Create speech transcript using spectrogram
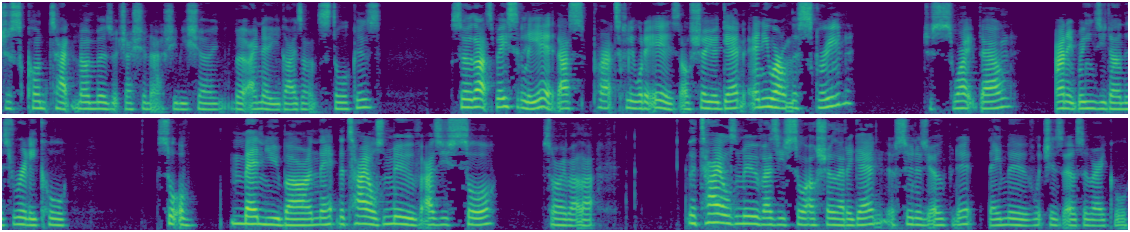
just contact numbers, which I shouldn't actually be showing, but I know you guys aren't stalkers. So that's basically it. That's practically what it is. I'll show you again. Anywhere on the screen, just swipe down, and it brings you down this really cool sort of menu bar, and the, the tiles move as you saw. Sorry about that. The tiles move as you saw. I'll show that again. As soon as you open it, they move, which is also very cool.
